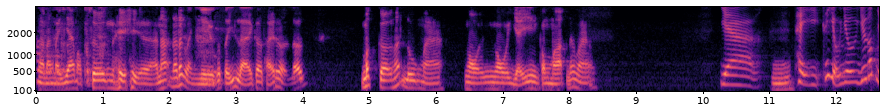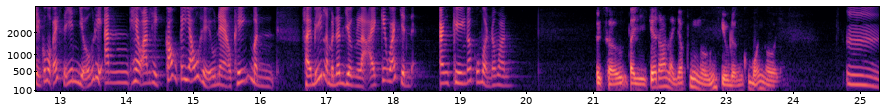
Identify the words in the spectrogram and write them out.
là đằng này da bọc xương thì à, nó nó rất là nhiều cái tỷ lệ cơ thể rất là lớn mất cơ hết luôn mà ngồi ngồi dậy còn mệt nữa mà Yeah. ừ. Thì thí dụ như dưới góc nhìn của một bác sĩ dinh dưỡng thì anh theo anh thì có một cái dấu hiệu nào khiến mình phải biết là mình nên dừng lại cái quá trình ăn kiêng đó của mình không anh? thực sự tại vì cái đó là do cái ngưỡng chịu đựng của mỗi người Ừ.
